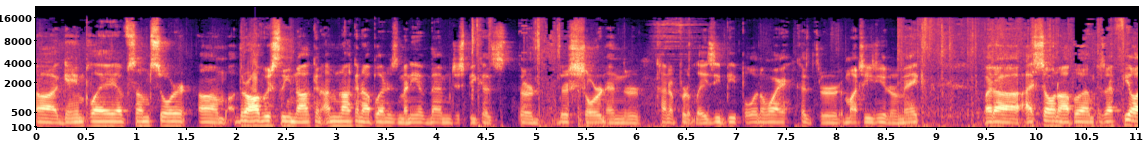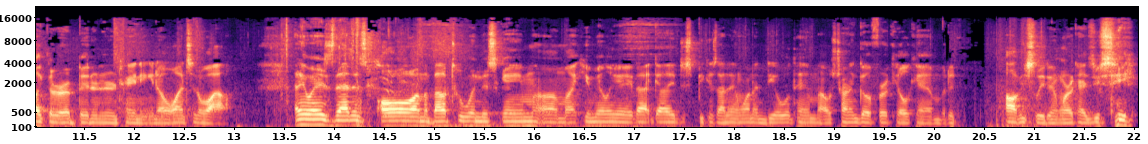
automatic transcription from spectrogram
uh, gameplay of some sort. Um, they're obviously not gonna. I'm not gonna upload as many of them just because they're they're short and they're kind of for lazy people in a way because they're much easier to make. But uh, I still want to upload them because I feel like they're a bit entertaining, you know, once in a while. Anyways, that is all. I'm about to win this game. Um, I humiliated that guy just because I didn't want to deal with him. I was trying to go for a kill cam, but it obviously didn't work, as you see.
